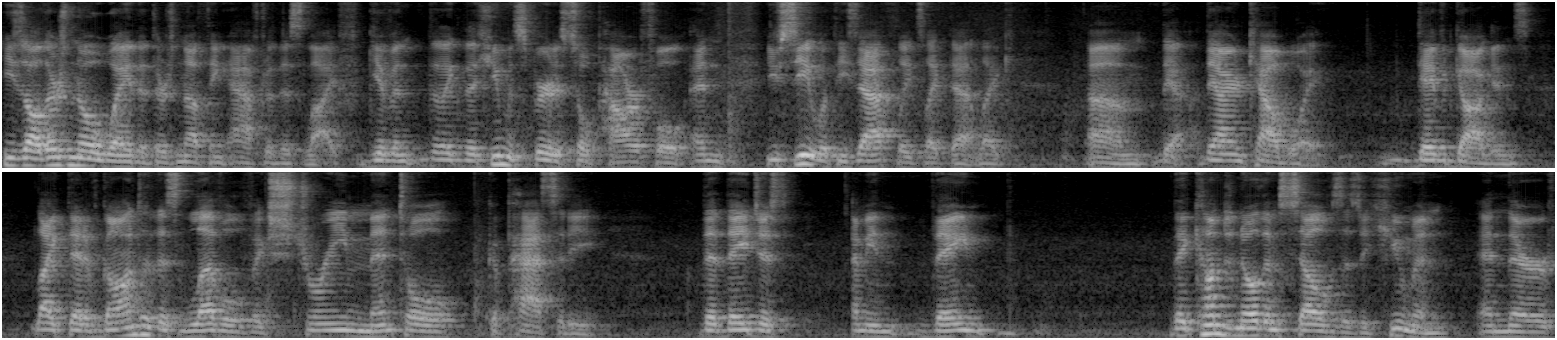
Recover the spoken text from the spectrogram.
he's all there's no way that there's nothing after this life. Given like the human spirit is so powerful and you see it with these athletes like that like um the the Iron Cowboy, David Goggins, like that have gone to this level of extreme mental capacity that they just i mean they they come to know themselves as a human and their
